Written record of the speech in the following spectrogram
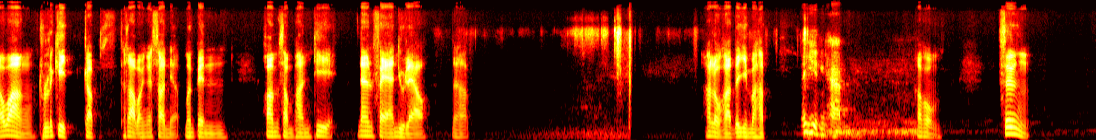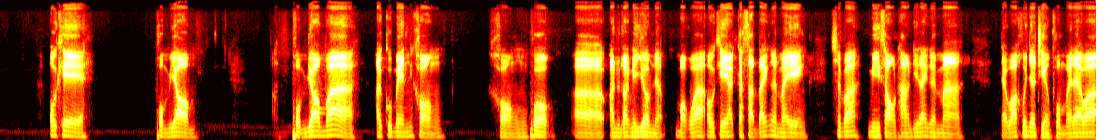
ระหว่างธุรกิจกับสถาบันกษัตริย์เนี่ยมันเป็นความสัมพันธ์ที่แน่นแฟ้นอยู่แล้วนะครับฮัลโหลครับได้ยินป่ะครับ ได้ยินครับ ครับผม ซึ่ง โอเค ผมยอม ผมยอมว่า argument ของของพวกอนุรักษ์นิยมเนี่ยบอกว่าโอเคกษัตริย์ได้เงินมาเอง ใช่ปะมีสองทางที่ได้เงินมา แต่ว่าคุณจะเถียงผมไม่ได้ว่า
